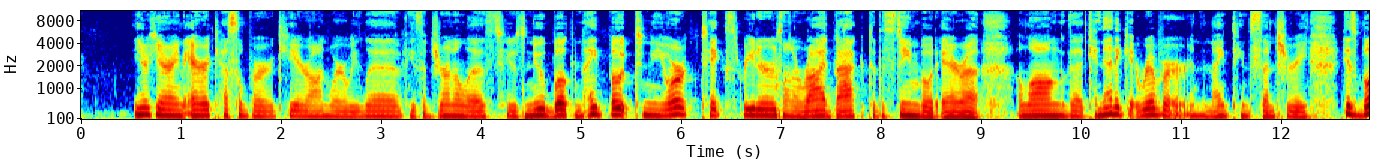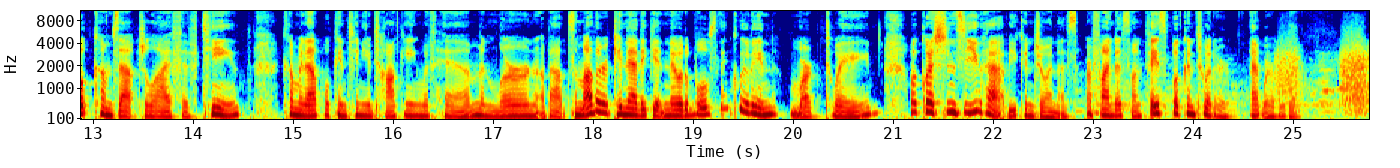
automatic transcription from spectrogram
You're hearing Eric Hesselberg here on Where We Live. He's a journalist whose new book, Night Boat to New York, takes readers on a ride back to the steamboat era along the Connecticut River in the 19th century. His book comes out July 15th. Coming up, we'll continue talking with him and learn about some other Connecticut notables, including Mark Twain. What questions do you have? You can join us or find us on Facebook and Twitter at Where We Live.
